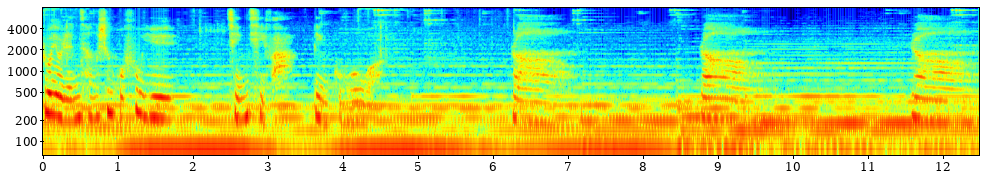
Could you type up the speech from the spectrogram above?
若有人曾生活富裕，请启发并鼓舞我，让让让。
